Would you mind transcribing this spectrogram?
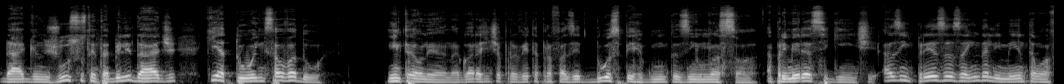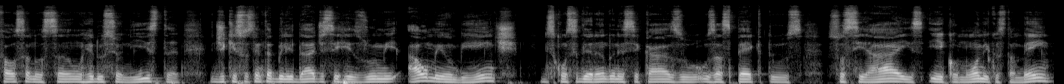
da Ganju Sustentabilidade, que atua em Salvador. Então, Leana, agora a gente aproveita para fazer duas perguntas em uma só. A primeira é a seguinte: as empresas ainda alimentam a falsa noção reducionista de que sustentabilidade se resume ao meio ambiente? Desconsiderando nesse caso os aspectos sociais e econômicos também?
